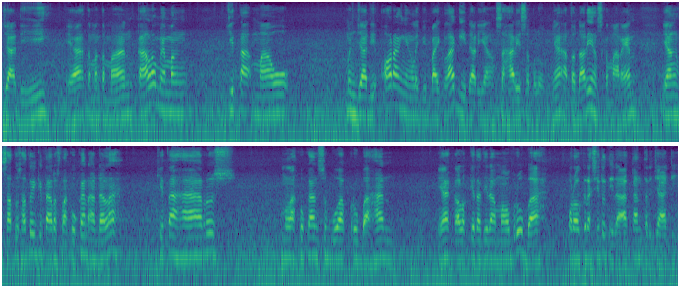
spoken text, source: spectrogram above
Jadi ya teman-teman kalau memang kita mau menjadi orang yang lebih baik lagi dari yang sehari sebelumnya atau dari yang kemarin yang satu-satu yang kita harus lakukan adalah kita harus melakukan sebuah perubahan ya kalau kita tidak mau berubah progres itu tidak akan terjadi.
